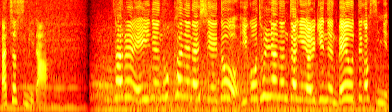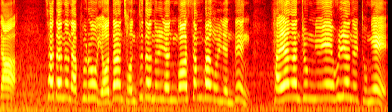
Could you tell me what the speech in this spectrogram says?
마쳤습니다. 차를 에이는 혹한의 날씨에도 이곳 훈련 현장의 열기는 매우 뜨겁습니다. 사단은 앞으로 여단 전투단 훈련과 쌍방 훈련 등 다양한 종류의 훈련을 통해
